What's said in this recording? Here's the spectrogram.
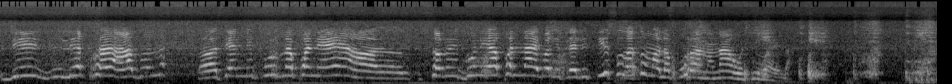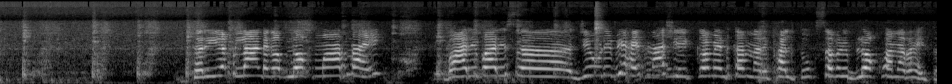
जी लेकर अजून त्यांनी पूर्णपणे सगळी दुनिया पण नाही बघितलेली ती सुद्धा तुम्हाला पुराणा नाव ठेवायला. तरी एक लांडगा ब्लॉक मार नाही बारी बारी जेवढी बी आहेत ना अशी कमेंट करणारी फालतू सगळी ब्लॉक होणार आहेत.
